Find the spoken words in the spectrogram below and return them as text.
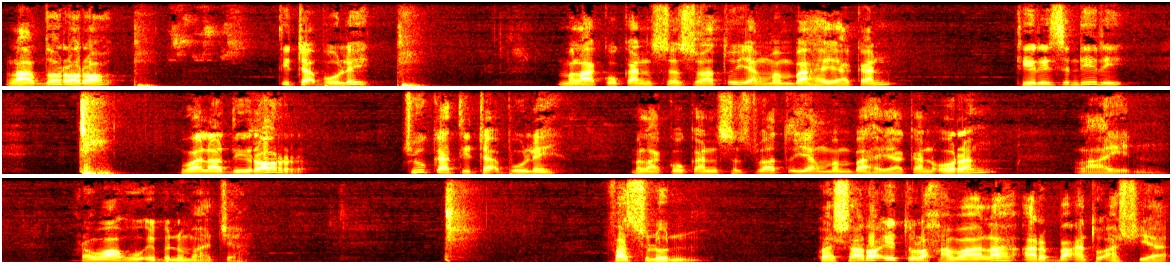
La dororo tidak boleh melakukan sesuatu yang membahayakan diri sendiri. Wala diror juga tidak boleh melakukan sesuatu yang membahayakan orang lain. Rawahu Ibnu Majah. Faslun wa syaraitul hawalah arba'atu asya'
